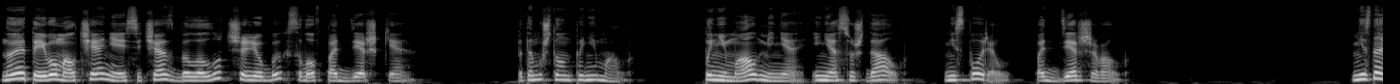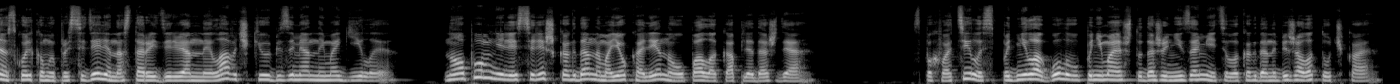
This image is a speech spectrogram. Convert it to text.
но это его молчание сейчас было лучше любых слов поддержки. Потому что он понимал. Понимал меня и не осуждал, не спорил, поддерживал. Не знаю, сколько мы просидели на старой деревянной лавочке у безымянной могилы, но опомнились лишь когда на мое колено упала капля дождя. Спохватилась, подняла голову, понимая, что даже не заметила, когда набежала тучка.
